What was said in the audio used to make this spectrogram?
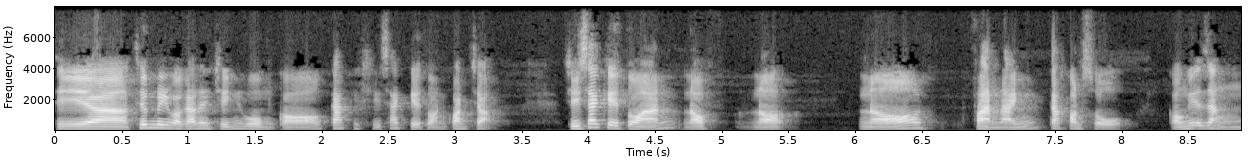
Thì uh, thuyết minh báo cáo tài chính gồm có các cái chính sách kế toán quan trọng. Chính sách kế toán nó nó nó phản ánh các con số. Có nghĩa rằng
